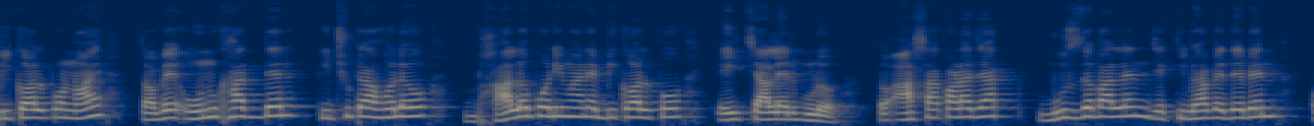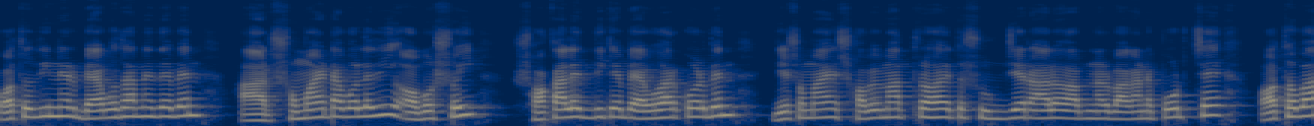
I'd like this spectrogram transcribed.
বিকল্প নয়। তবে অনুখাদ্যের কিছুটা হলেও ভালো পরিমাণে বিকল্প এই চালের গুঁড়ো। তো আশা করা যাক, বুঝতে পারলেন যে কীভাবে দেবেন কত দিনের ব্যবধানে দেবেন, আর সময়টা বলে দিই, অবশ্যই সকালের দিকে ব্যবহার করবেন। যে সময় সবেমাত্র হয়তো সূর্যের আলো আপনার বাগানে পড়ছে, অথবা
